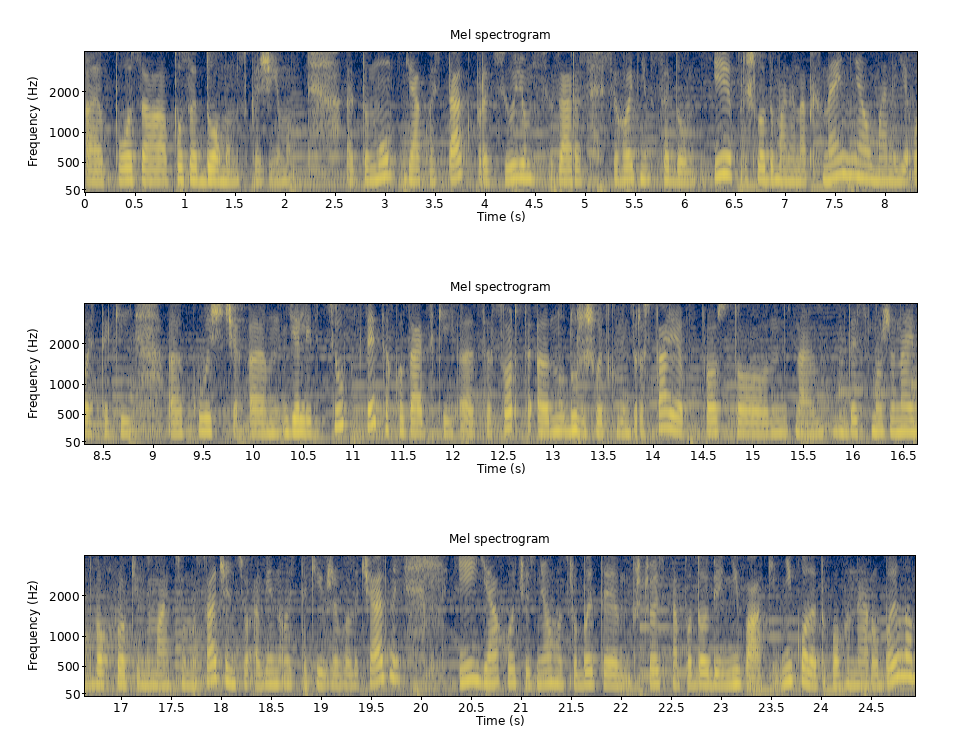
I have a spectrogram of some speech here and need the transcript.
е, поза, поза домом, скажімо. Е, Тому якось так працюю зараз сьогодні в саду. І прийшло до мене натхнення. У мене є ось такий е, кущ ялівцю. Здається, козацький це сорт. Ну дуже швидко він зростає. Просто не знаю, десь може навіть двох років немає цьому саджанцю, а він ось такий вже величезний. І я хочу з нього зробити щось наподобі ніваки. Ніколи такого не робила.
